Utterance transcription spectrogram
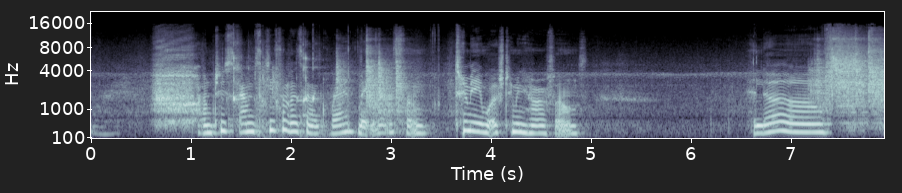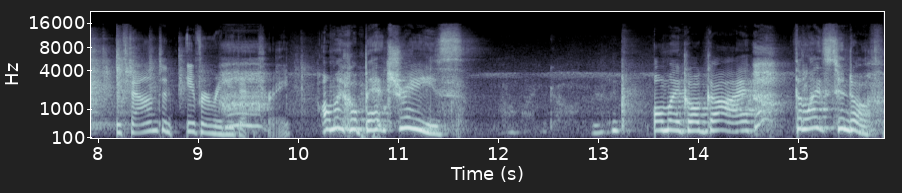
worry. I'm too. I'm scared something's gonna grab me. That's too many. Watch too many horror films. Hello. We found an Eveready battery. Oh my god, batteries. Oh my god. Really? Oh my god, guy. The lights turned off.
